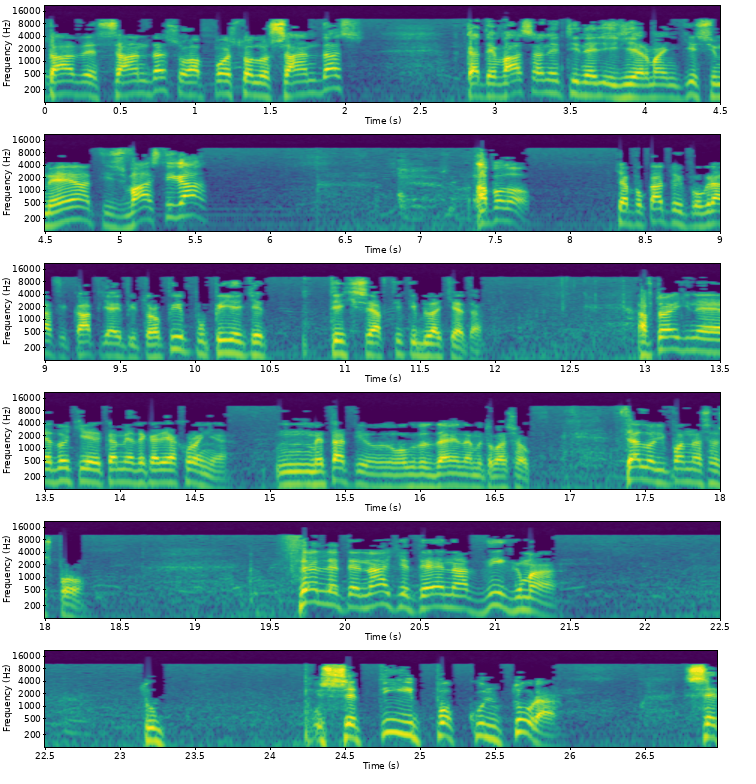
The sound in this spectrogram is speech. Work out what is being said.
Τάδε Σάντας, ο Απόστολος Σάντας, κατεβάσανε την γερμανική σημαία, τη σβάστηγα, από εδώ. Και από κάτω υπογράφει κάποια επιτροπή που πήγε και τύχησε αυτή την πλακέτα. Αυτό έγινε εδώ και καμιά δεκαετία χρόνια, μετά το 81 με το Πασόκ. Θέλω λοιπόν να σας πω, θέλετε να έχετε ένα δείγμα του σε τι υποκουλτούρα, σε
